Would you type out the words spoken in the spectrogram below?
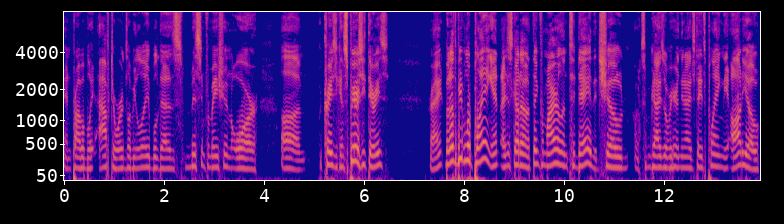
And probably afterwards, I'll be labeled as misinformation or uh, crazy conspiracy theories, right? But other people are playing it. I just got a thing from Ireland today that showed uh, some guys over here in the United States playing the audio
